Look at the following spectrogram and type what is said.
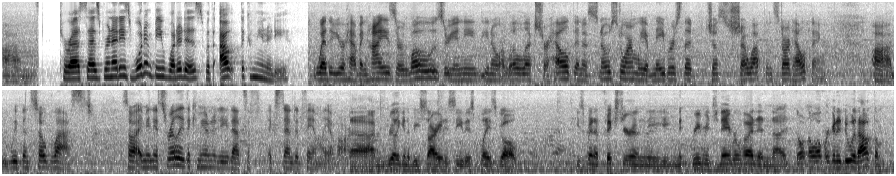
Um, Therese says Brunetti's wouldn't be what it is without the community. Whether you're having highs or lows or you need, you know, a little extra help in a snowstorm, we have neighbors that just show up and start helping. Um, we've been so blessed. So, I mean, it's really the community that's an extended family of ours. Uh, I'm really going to be sorry to see this place go. He's been a fixture in the Greenridge neighborhood, and I uh, don't know what we're going to do without them.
